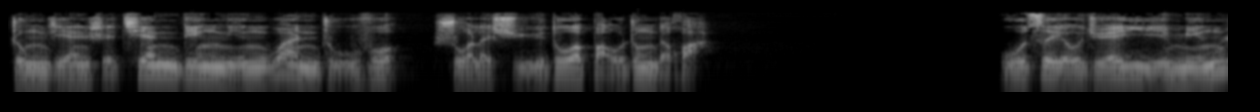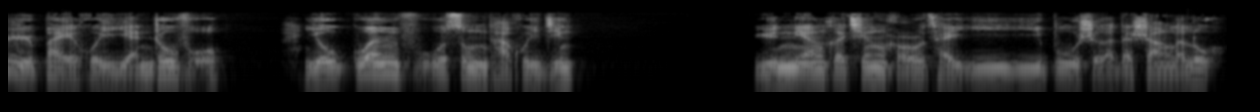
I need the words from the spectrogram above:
中间是千叮咛万嘱咐，说了许多保重的话。五次有决议，明日拜会兖州府，由官府送他回京。云娘和青猴才依依不舍的上了路。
